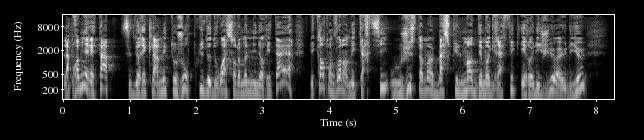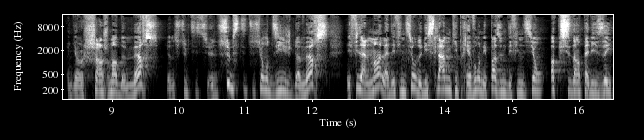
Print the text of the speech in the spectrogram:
la première étape, c'est de réclamer toujours plus de droits sur le mode minoritaire. Mais quand on le voit dans des quartiers où justement un basculement démographique et religieux a eu lieu, il y a un changement de mœurs, il y a une substitution, dis-je, de mœurs. Et finalement, la définition de l'islam qui prévaut n'est pas une définition occidentalisée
